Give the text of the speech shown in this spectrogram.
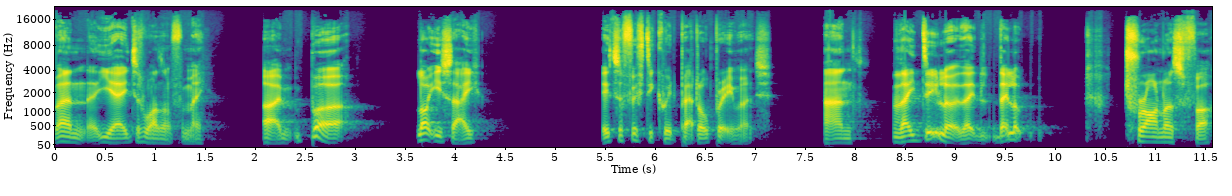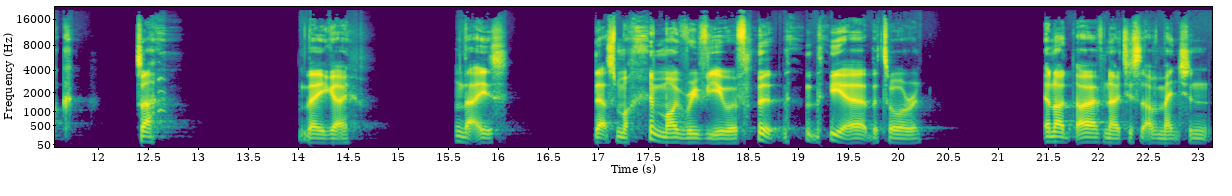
and yeah it just wasn't for me. Um but like you say it's a 50 quid pedal pretty much. And they do look they they look tron as fuck. So there you go. That is that's my my review of the the uh, the touring. And I, I've noticed that I've mentioned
